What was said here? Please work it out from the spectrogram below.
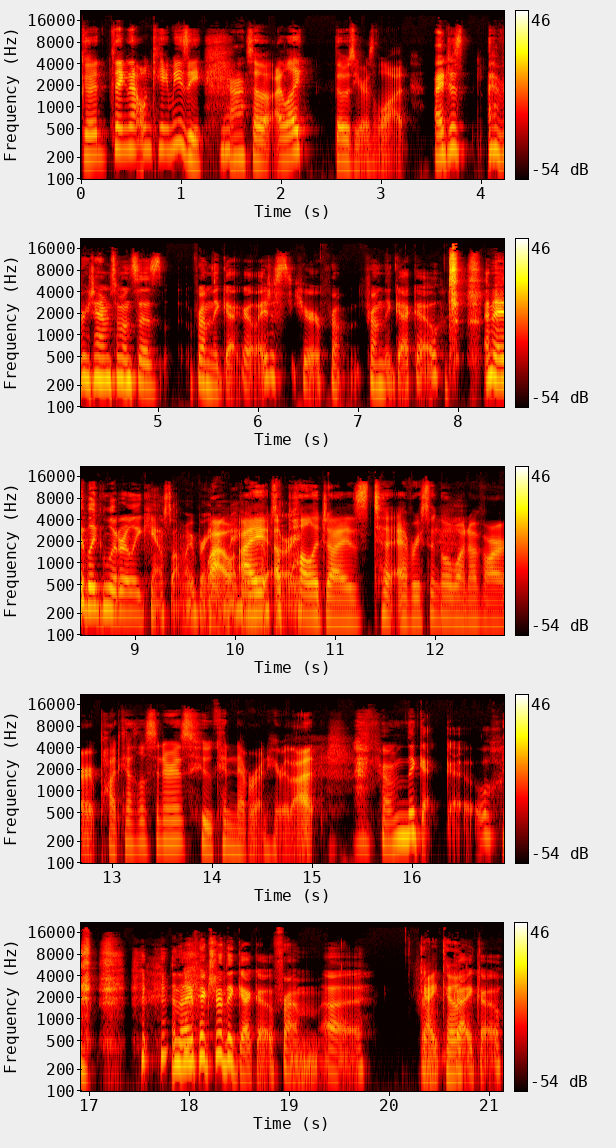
Good thing that one came easy. Yeah. So I like those years a lot. I just every time someone says from the get go, I just hear from from the get go, and I like literally can't stop my brain. Wow. my I head. I'm sorry. apologize to every single one of our podcast listeners who can never unhear that. from the get go, and then I picture the gecko from uh from Geico? Geico.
